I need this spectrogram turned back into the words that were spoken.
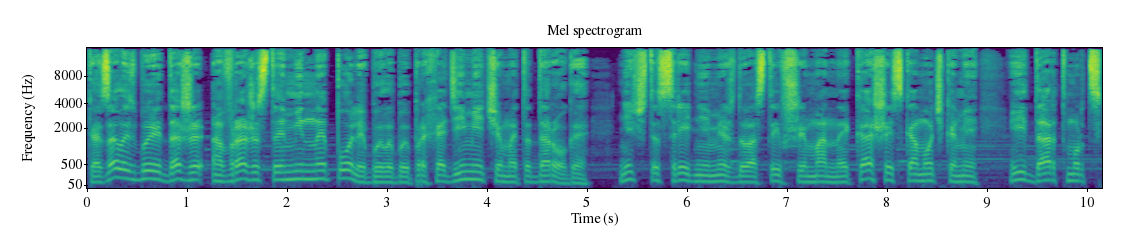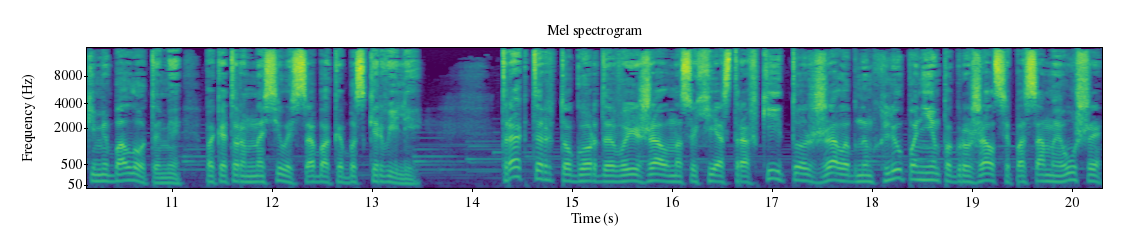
Казалось бы, даже овражистое минное поле было бы проходимее, чем эта дорога. Нечто среднее между остывшей манной кашей с комочками и дартмуртскими болотами, по которым носилась собака Баскервилей. Трактор то гордо выезжал на сухие островки, то с жалобным хлюпаньем погружался по самые уши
